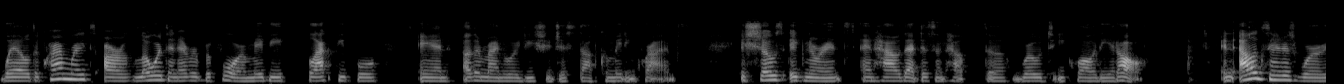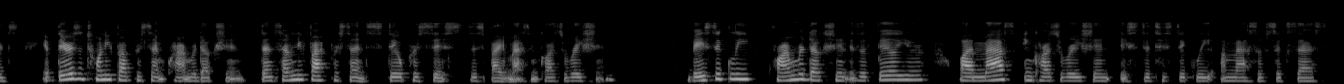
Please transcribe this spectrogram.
well, the crime rates are lower than ever before, maybe black people and other minorities should just stop committing crimes. It shows ignorance and how that doesn't help the road to equality at all. In Alexander's words, if there is a 25% crime reduction, then 75% still persists despite mass incarceration. Basically, crime reduction is a failure, while mass incarceration is statistically a massive success,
